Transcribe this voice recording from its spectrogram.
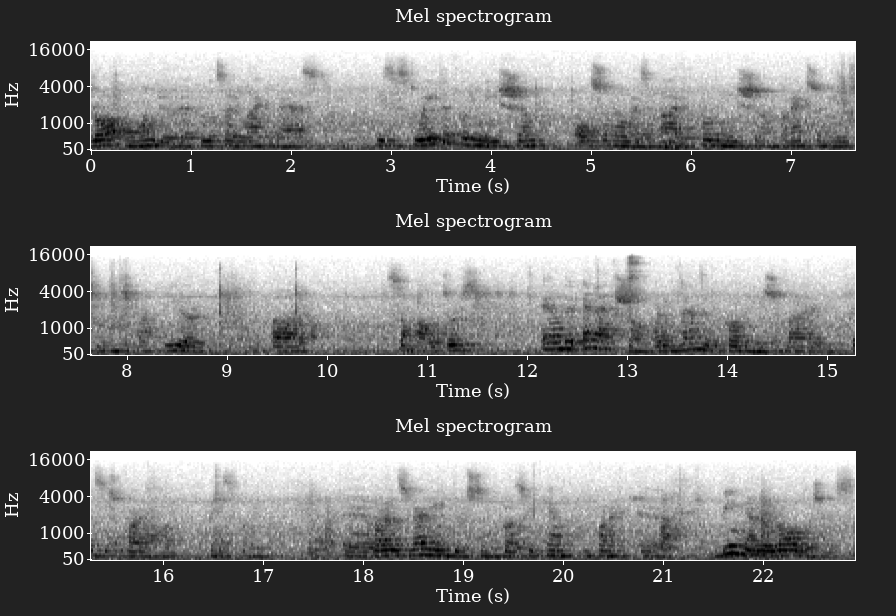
draw on, the, approach I like best, is situated cognition, also known as a embodied cognition, connectionism, here uh, some authors, and enaction or invented cognition by Francisco Varela, principally. Uh, Varela is very interesting because he can connect, uh, being a neurologist,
